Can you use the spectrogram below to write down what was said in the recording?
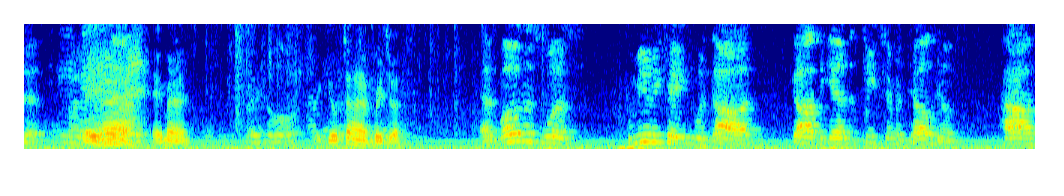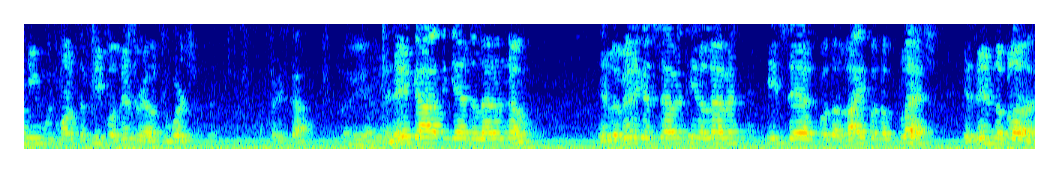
said, Amen. Amen. Praise the Lord. Take your time, preacher. As Moses was communicating with God, God began to teach him and tell him how he would want the people of Israel to worship him. Praise God. And then God began to let him know. In Leviticus 17 11, he said, For the life of the flesh is in the blood,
